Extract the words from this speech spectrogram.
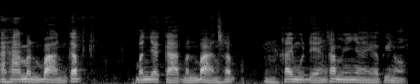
อาหารบ้านๆครับ บรรยากาศบ้านๆครับไข่มุดแดงครับใหญ่ๆครับพี่น้อง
